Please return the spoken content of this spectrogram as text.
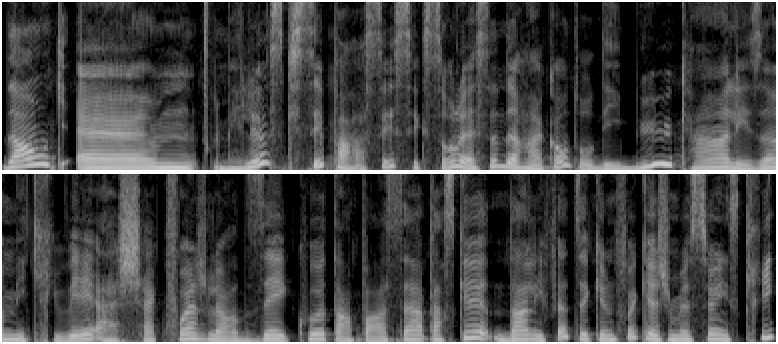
Donc, euh, mais là, ce qui s'est passé, c'est que sur le site de rencontre, au début, quand les hommes m'écrivaient, à chaque fois, je leur disais, écoute, en passant, parce que dans les faits, c'est qu'une fois que je me suis inscrit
